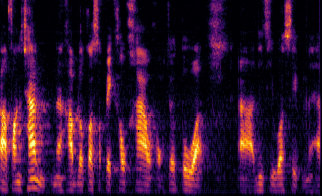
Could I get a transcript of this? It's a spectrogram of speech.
อ่าฟังก์ชันนะครับแล้วก็สเปคคร่าวๆของเจ้าตัวอ่า DT Watch 10นะฮะ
